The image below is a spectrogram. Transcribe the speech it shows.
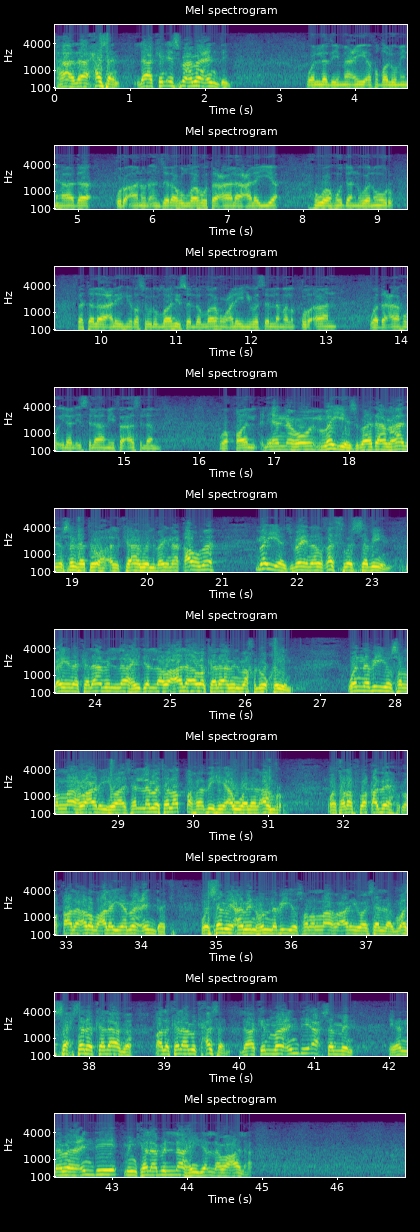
هذا حسن لكن اسمع ما عندي. والذي معي أفضل من هذا قرآن أنزله الله تعالى علي هو هدى ونور فتلا عليه رسول الله صلى الله عليه وسلم القرآن ودعاه إلى الإسلام فأسلم. وقال لأنه ميز ما دام هذه صفته الكامل بين قومه ميز بين الغث والسمين بين كلام الله جل وعلا وكلام المخلوقين. والنبي صلى الله عليه وسلم تلطف به أول الأمر وترفق به وقال أعرض علي ما عندك. وسمع منه النبي صلى الله عليه وسلم واستحسن كلامه. قال كلامك حسن لكن ما عندي أحسن منه لأن ما عندي من كلام الله جل وعلا.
